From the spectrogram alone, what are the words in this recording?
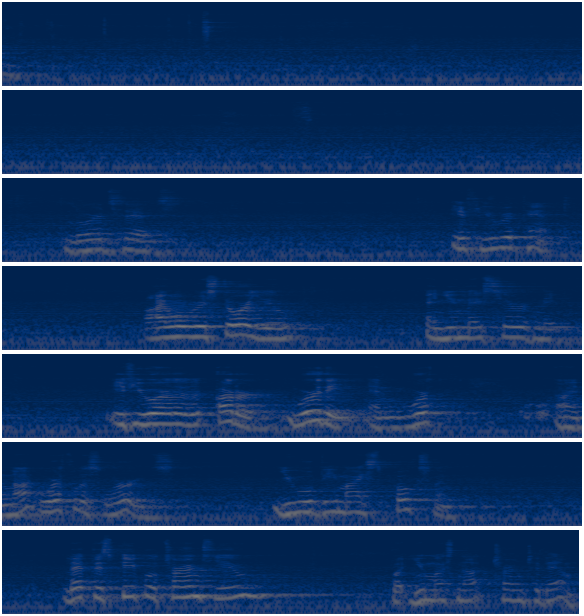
The Lord says, If you repent, I will restore you, and you may serve me. If you utter worthy and worth and not worthless words, you will be my spokesman. Let this people turn to you, but you must not turn to them.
